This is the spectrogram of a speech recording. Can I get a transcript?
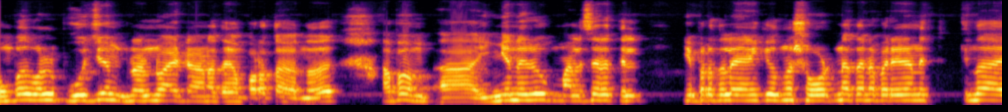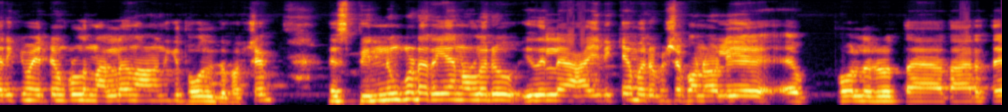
ഒമ്പത് ബോളിൽ പൂജ്യം റണ്ണുമായിട്ടാണ് അദ്ദേഹം പുറത്താകുന്നത് അപ്പം ഇങ്ങനൊരു മത്സരത്തിൽ ഈ പറഞ്ഞ എനിക്ക് ഷോട്ടിനെ തന്നെ പരിഗണിക്കുന്നതായിരിക്കും ഏറ്റവും കൂടുതൽ നല്ലതെന്നാണ് എനിക്ക് തോന്നിയത്. പക്ഷെ സ്പിന്നും കൂടെ അറിയാനുള്ളൊരു ഇതിൽ ആയിരിക്കാം ഒരു പക്ഷെ കൊനോലിയെ പോലൊരു താരത്തെ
